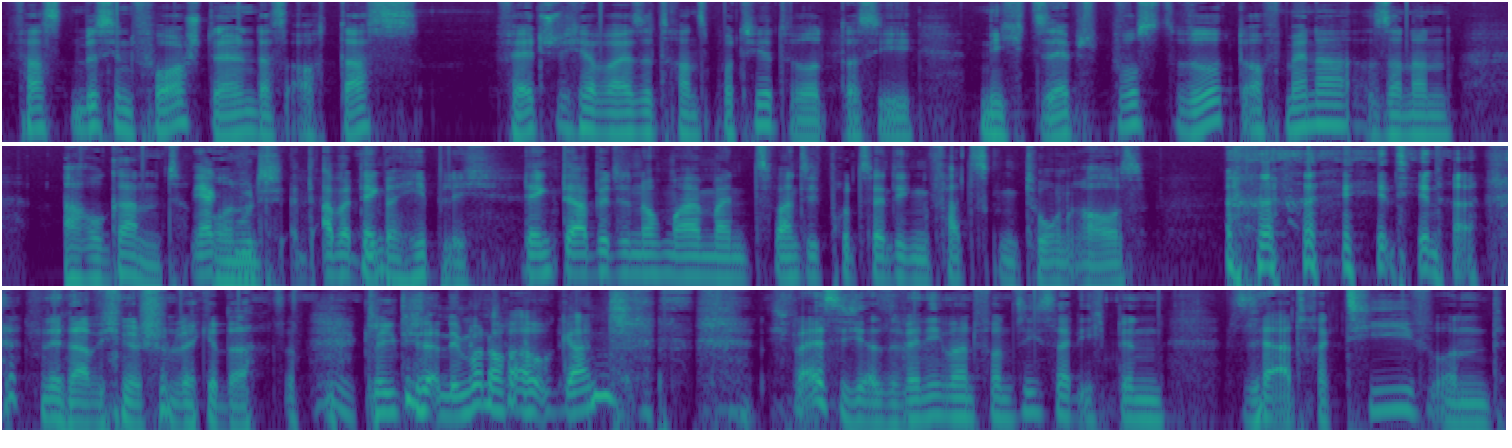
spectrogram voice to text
fast ein bisschen vorstellen, dass auch das fälschlicherweise transportiert wird, dass sie nicht selbstbewusst wirkt auf Männer, sondern arrogant Ja und gut, aber denk, überheblich. denk da bitte nochmal meinen 20-prozentigen Fatzkenton raus. den den habe ich mir schon weggedacht. Klingt die dann immer noch arrogant? Ich weiß nicht, also wenn jemand von sich sagt, ich bin sehr attraktiv und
